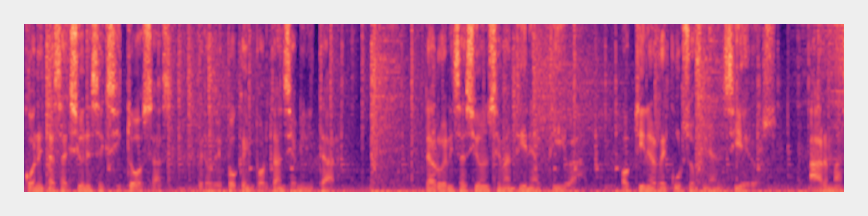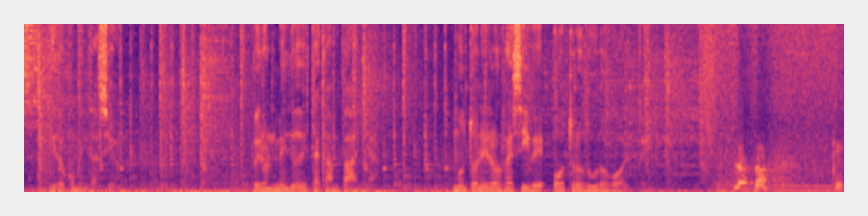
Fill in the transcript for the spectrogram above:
Con estas acciones exitosas, pero de poca importancia militar, la organización se mantiene activa obtiene recursos financieros, armas y documentación. Pero en medio de esta campaña, Montoneros recibe otro duro golpe. Los dos que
